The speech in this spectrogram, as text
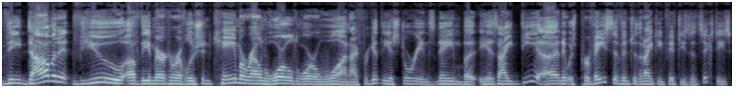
the dominant view of the American Revolution came around World War One. I. I forget the historian's name, but his idea, and it was pervasive into the 1950s and 60s,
